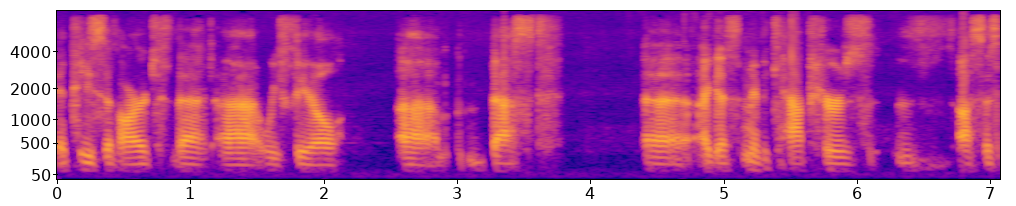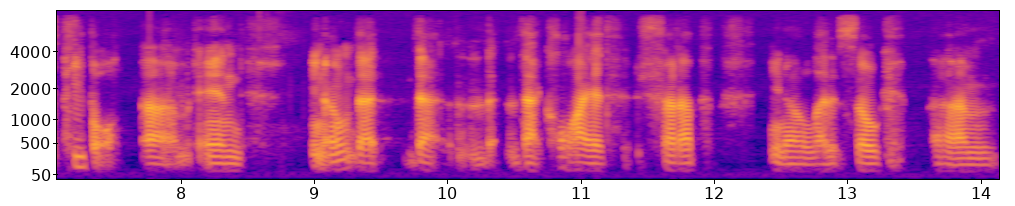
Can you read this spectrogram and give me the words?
a piece of art that uh, we feel um, best, uh, I guess, maybe captures us as people. Um, and you know that that that quiet, shut up, you know, let it soak, um,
